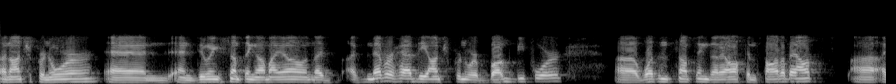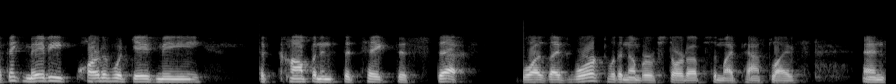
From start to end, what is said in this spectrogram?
an entrepreneur and and doing something on my own, I've I've never had the entrepreneur bug before. Uh, wasn't something that I often thought about. Uh, I think maybe part of what gave me the confidence to take this step was I've worked with a number of startups in my past life and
